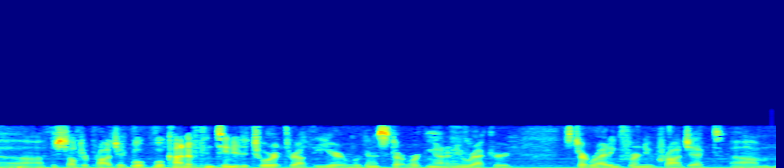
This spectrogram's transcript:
uh, of the Shelter Project. We'll we'll kind of continue to tour it throughout the year. We're going to start working on a new record, start writing for a new project. Um,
